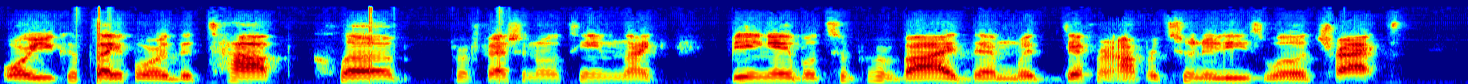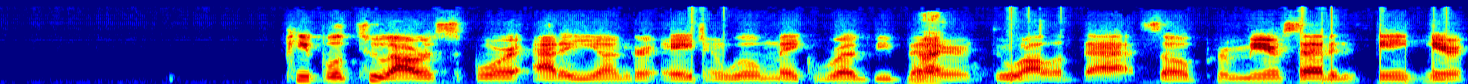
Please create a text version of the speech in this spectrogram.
or you could play for the top club professional team, like being able to provide them with different opportunities will attract people to our sport at a younger age and we'll make rugby better right. through all of that. So Premier Sevens being here,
